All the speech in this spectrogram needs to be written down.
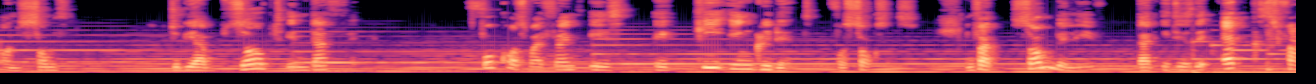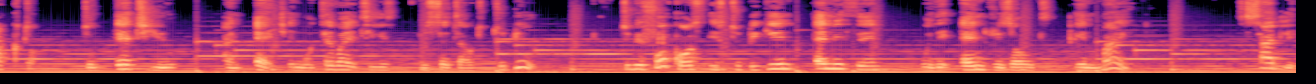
on something, to be absorbed in that thing. Focus, my friend, is a key ingredient for success. In fact, some believe that it is the X factor to get you an edge in whatever it is you set out to do. To be focused is to begin anything with the end result in mind. Sadly,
